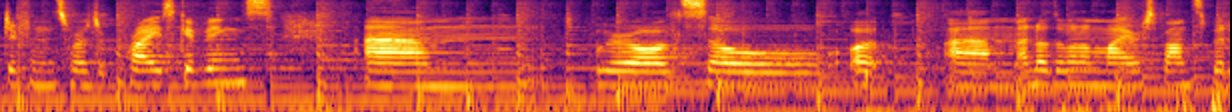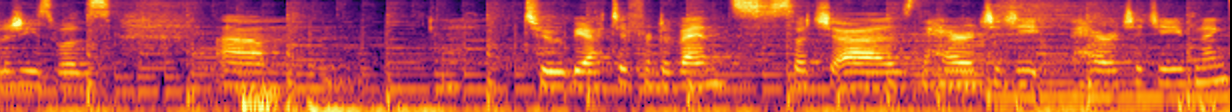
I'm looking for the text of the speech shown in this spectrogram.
different sorts of prize givings. Um, we were also, uh, um, another one of my responsibilities was um, to be at different events, such as the Heritage, e Heritage Evening.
